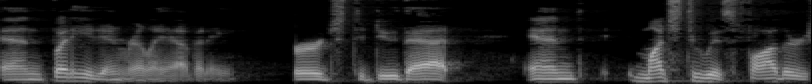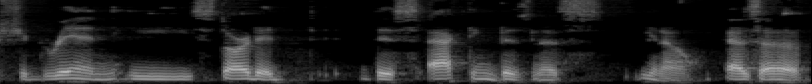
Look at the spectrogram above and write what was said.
And but he didn't really have any urge to do that. And much to his father's chagrin, he started this acting business, you know, as a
